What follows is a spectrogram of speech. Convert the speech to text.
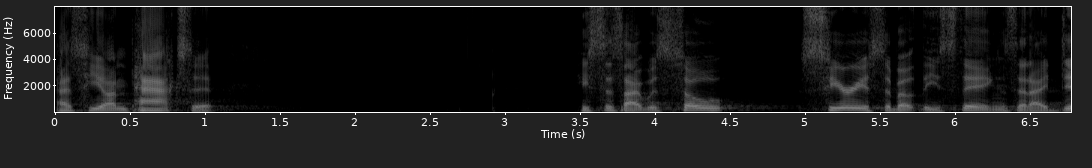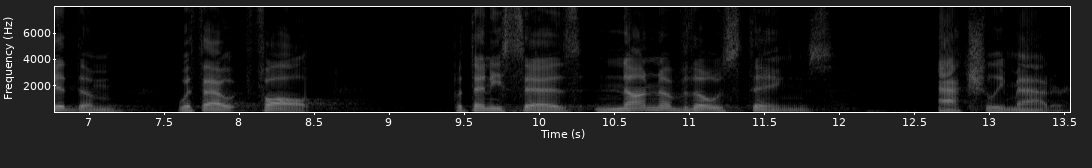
as he unpacks it, he says, I was so serious about these things that I did them without fault. But then he says, none of those things actually matter.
